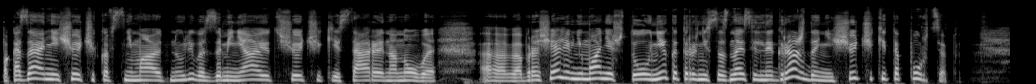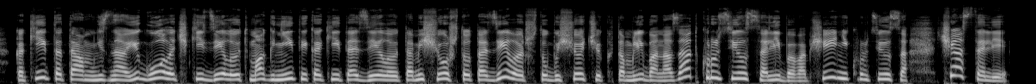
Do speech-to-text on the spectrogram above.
показания счетчиков снимают, ну, либо заменяют счетчики старые на новые. Обращали внимание, что некоторые несознательные граждане счетчики-то портят какие-то там, не знаю, иголочки делают, магниты какие-то делают, там еще что-то делают, чтобы счетчик там либо назад крутился, либо вообще не крутился. Часто ли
